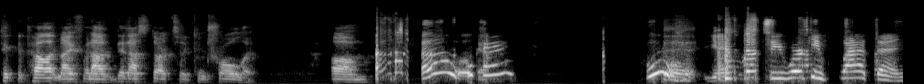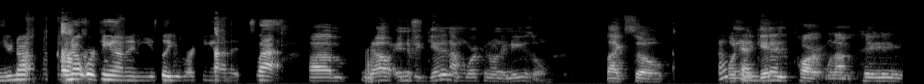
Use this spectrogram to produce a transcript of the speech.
take the palette knife, and I then I start to control it. Um, oh, okay. Cool. yeah. So you're working flat then. You're not you're not working on an easel. You're working on it flat. Um, no, in the beginning, I'm working on an easel. Like so, okay. on the beginning part, when I'm painting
